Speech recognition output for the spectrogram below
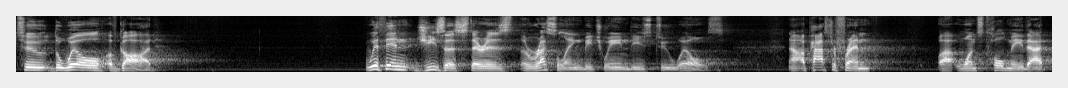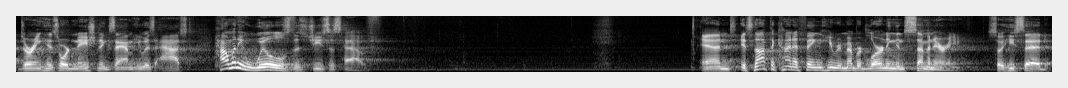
to the will of God. Within Jesus, there is a wrestling between these two wills. Now, a pastor friend uh, once told me that during his ordination exam, he was asked, How many wills does Jesus have? And it's not the kind of thing he remembered learning in seminary. So he said,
